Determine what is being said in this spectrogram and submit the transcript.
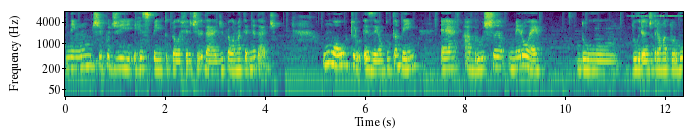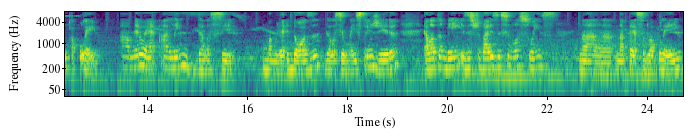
nenhum tipo de respeito pela fertilidade, pela maternidade. Um outro exemplo também é a bruxa Meroé, do, do grande dramaturgo Apuleio. A Meroé, além dela ser uma mulher idosa, dela ser uma estrangeira, ela também existe várias insinuações na, na peça do Apuleio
